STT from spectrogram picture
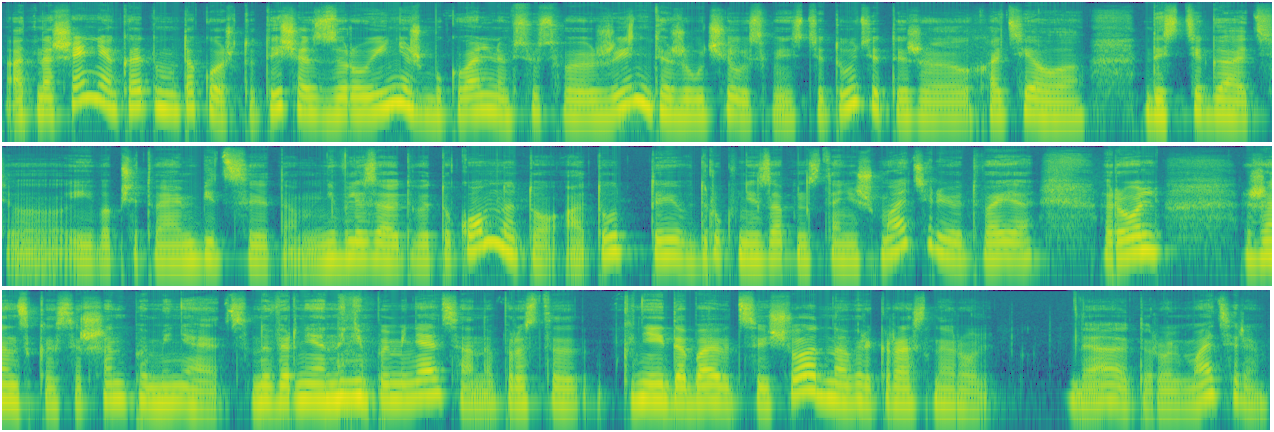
отношение к этому такое, что ты сейчас заруинишь буквально всю свою жизнь, ты же училась в институте, ты же хотела достигать, э, и вообще твои амбиции там не влезают в эту комнату, а тут ты вдруг внезапно станешь матерью, и твоя роль женская совершенно поменяется. Ну, вернее, она не поменяется, она просто к ней добавится еще одна прекрасная роль да, эту роль матери.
